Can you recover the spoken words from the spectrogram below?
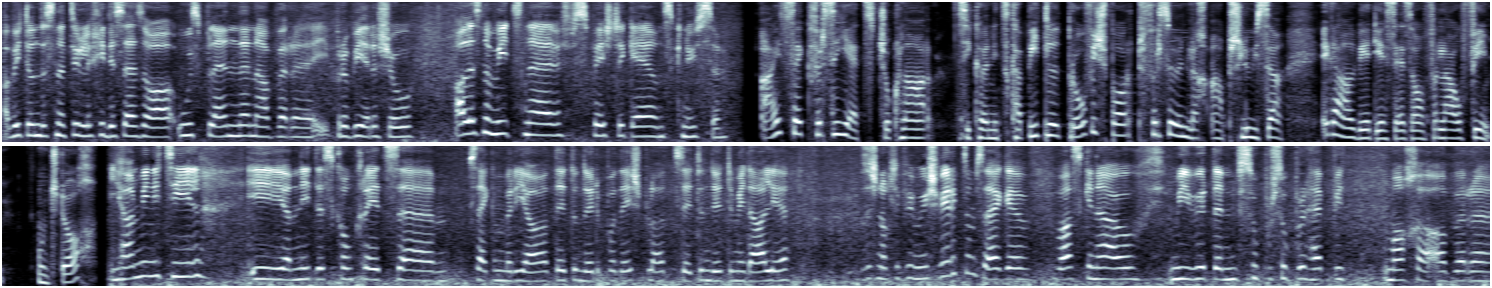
Aber ich tue das natürlich in der Saison ausblenden, aber äh, ich probiere schon alles noch mitzunehmen, das Beste geben und zu geniessen. Eins für Sie jetzt schon klar. Sie können das Kapitel Profisport versöhnlich abschließen, egal wie die Saison verlaufe. Und doch? Ich habe meine Ziele. Ich habe nicht ein konkretes, äh, sagen wir ja, dort und dort Podestplatz, dort und dort Medaille. Das ist noch ein für mich schwierig zu sagen, was genau mich würde dann super, super happy machen, aber äh,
